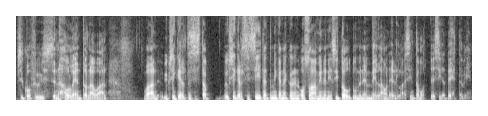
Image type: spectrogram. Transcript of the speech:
psykofyysisenä olentona, vaan, vaan yksinkertaisista, yksinkertaisesti siitä, että minkä näköinen osaaminen ja sitoutuminen meillä on erilaisiin tavoitteisiin ja tehtäviin.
